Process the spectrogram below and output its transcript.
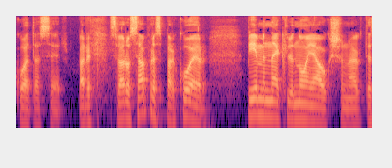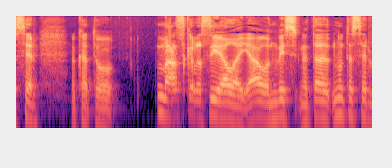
ko tas ir. Par, es varu saprast, par ko ir pieminiekļu nojaukšana. Tas ir, ka tu Maskavas iela, ja, un viss, tā, nu, tas ir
